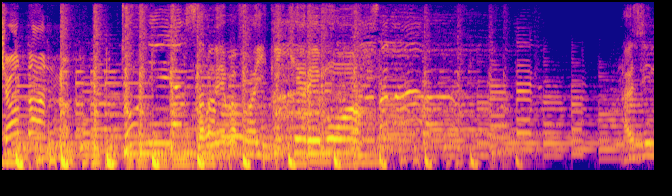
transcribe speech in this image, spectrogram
Jordan On est pas failli qui moi Razim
